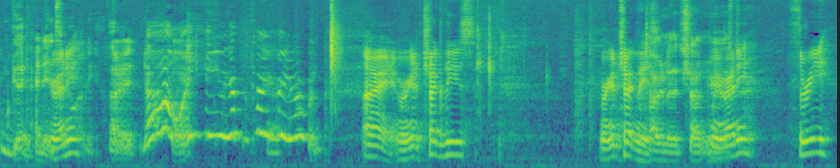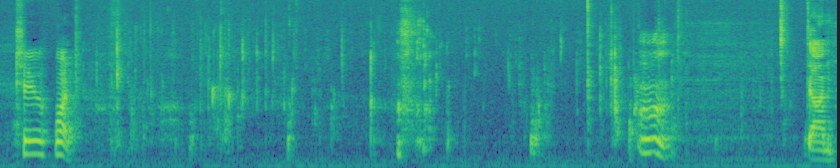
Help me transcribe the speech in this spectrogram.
I'm good. I didn't ready? spill. Alright. No, you got the thing right open. Alright, we're gonna chug these. We're gonna chug these. Talking to the chug. Are you ready? Three, two, one. Mm. Done.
